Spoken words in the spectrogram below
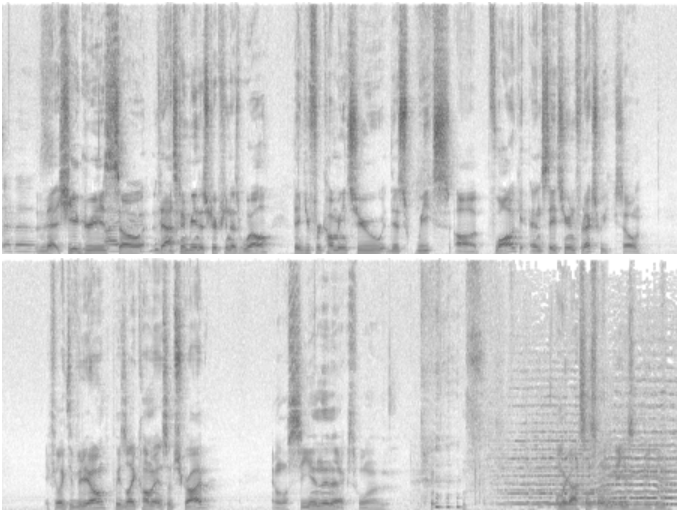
it is. That she agrees, I so that's gonna be in the description as well. Thank you for coming to this week's uh, vlog, and stay tuned for next week. So, if you liked the video, please like, comment, and subscribe, and we'll see you in the next one. oh my god, sounds so amazing, dude.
